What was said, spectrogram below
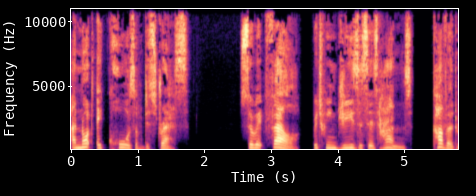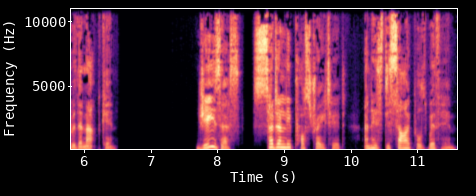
and not a cause of distress. So it fell between Jesus' hands, covered with a napkin. Jesus suddenly prostrated, and his disciples with him.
